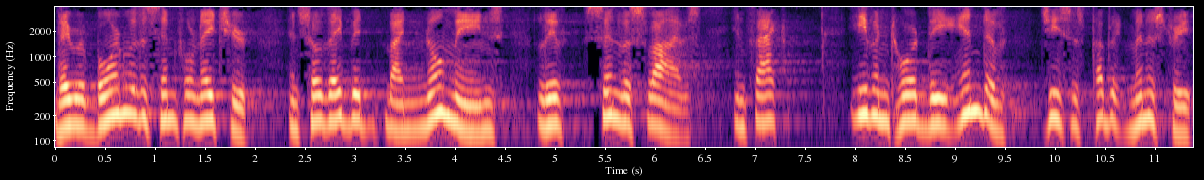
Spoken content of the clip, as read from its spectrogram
They were born with a sinful nature, and so they did by no means live sinless lives. In fact, even toward the end of Jesus' public ministry,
